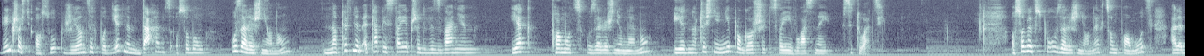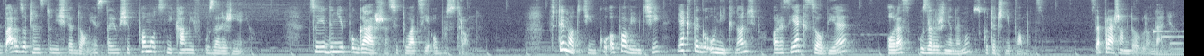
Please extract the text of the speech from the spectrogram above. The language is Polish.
Większość osób żyjących pod jednym dachem z osobą uzależnioną na pewnym etapie staje przed wyzwaniem, jak pomóc uzależnionemu i jednocześnie nie pogorszyć swojej własnej sytuacji. Osoby współuzależnione chcą pomóc, ale bardzo często nieświadomie stają się pomocnikami w uzależnieniu, co jedynie pogarsza sytuację obu stron. W tym odcinku opowiem Ci, jak tego uniknąć oraz jak sobie oraz uzależnionemu skutecznie pomóc. Zapraszam do oglądania.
